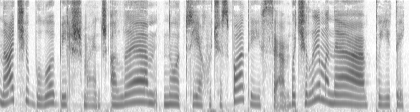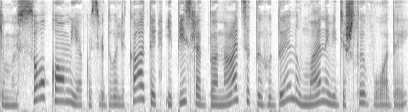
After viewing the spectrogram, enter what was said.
наче було більш-менш. Але ну от я хочу спати і все. Почали мене поїти якимось соком, якось відволікати. І після 12 годин в мене відійшли води.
